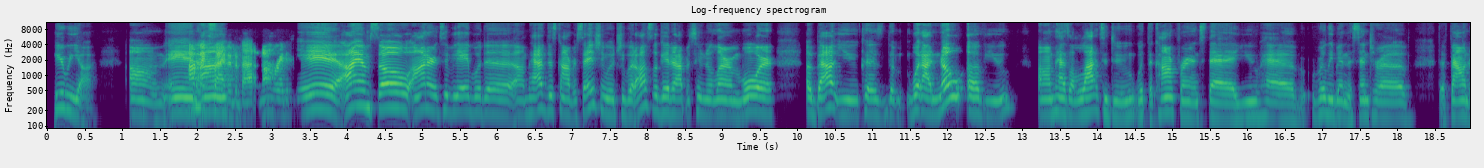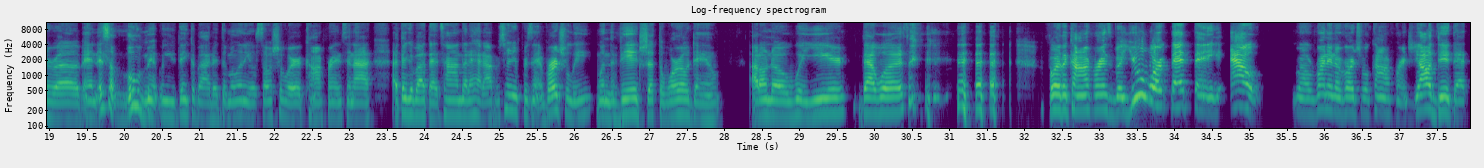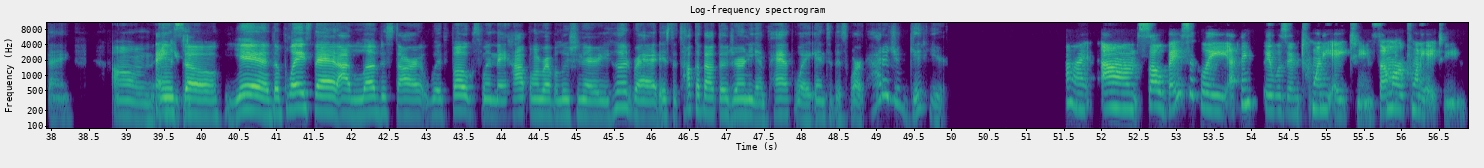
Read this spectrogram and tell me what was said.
Here we are. Um, and I'm excited um, about it. I'm ready. Yeah, I am so honored to be able to um, have this conversation with you, but also get an opportunity to learn more about you because the what I know of you um, has a lot to do with the conference that you have really been the center of the founder of. And it's a movement when you think about it, the Millennial Social Work Conference. And I, I think about that time that I had opportunity to present virtually when the vid shut the world down. I don't know what year that was for the conference, but you worked that thing out well, running a virtual conference. Y'all did that thing. Um, and so, yeah, the place that I love to start with folks when they hop on Revolutionary Hoodrat is to talk about their journey and pathway into this work. How did you get here? All right. Um, so basically, I think it was in 2018, summer of 2018.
